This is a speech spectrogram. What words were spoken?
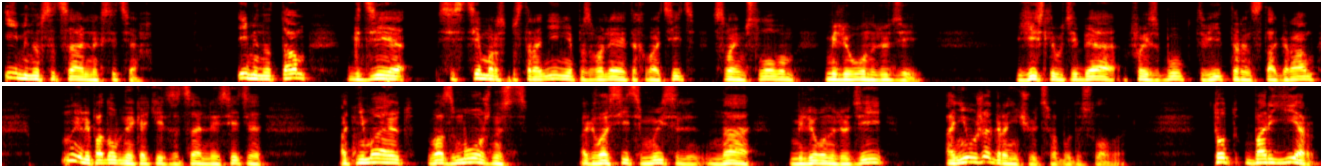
именно в социальных сетях. Именно там, где система распространения позволяет охватить своим словом миллионы людей. Если у тебя Facebook, Twitter, Instagram, ну или подобные какие-то социальные сети отнимают возможность огласить мысль на миллионы людей, они уже ограничивают свободу слова. Тот барьер,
